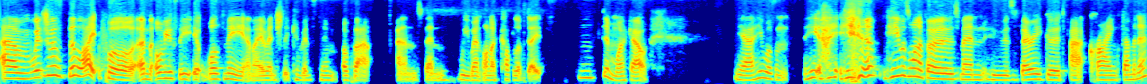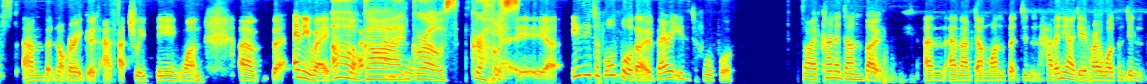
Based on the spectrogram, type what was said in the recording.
um, which was delightful. And obviously it was me. And I eventually convinced him of that. And then we went on a couple of dates. Mm, didn't work out yeah he wasn't he, he he was one of those men who is very good at crying feminist um but not very good at actually being one. Um but anyway oh so god. gross. Gross. Yeah, yeah easy to fall for though. Very easy to fall for. So i've kind of done both and and i've done ones that didn't have any idea who i was and didn't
